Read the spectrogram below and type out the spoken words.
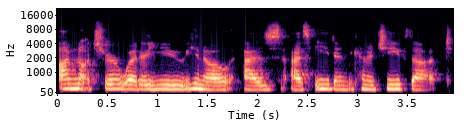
I'm not sure whether you, you know, as as EHDEN can achieve that.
